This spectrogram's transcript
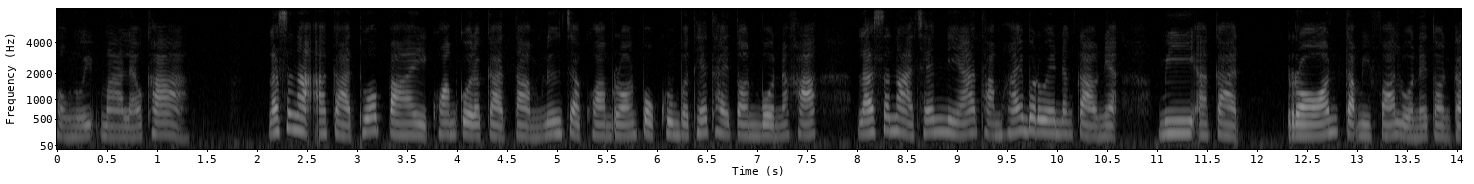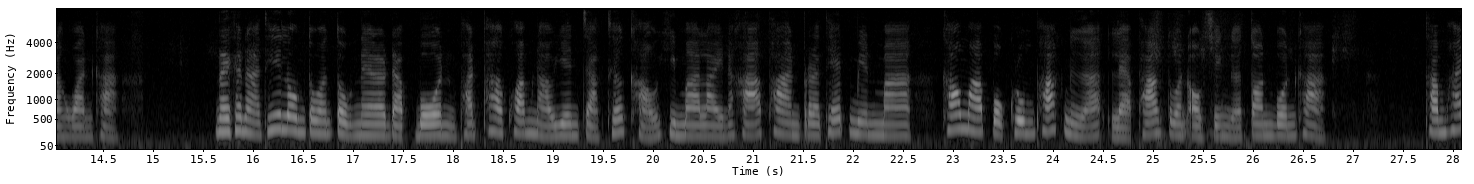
ของนุ้ยมาแล้วค่ะ ลักษณะอากาศทั่วไป ความกดอากาศต่ำเนื่องจากความร้อนปกคลุมประเทศไทยตอนบนนะคะ ลักษณะเช่นนี้ทำให้บริเวณดังกล่าวเนี่ยมีอากาศร้อนกับมีฟ้าหลวในตอนกลางวันค่ะ ในขณะที่ลมตะวันตกในระดับบน พัดพาความหนาวเย็นจากเทือกเขาหิมาลัยนะคะ ผ่านประเทศเมียนมา เข้ามาปกคลุมภาคเหนือ และภาคตะวันออกเฉียงเหนือตอนบนค่ะทำให้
